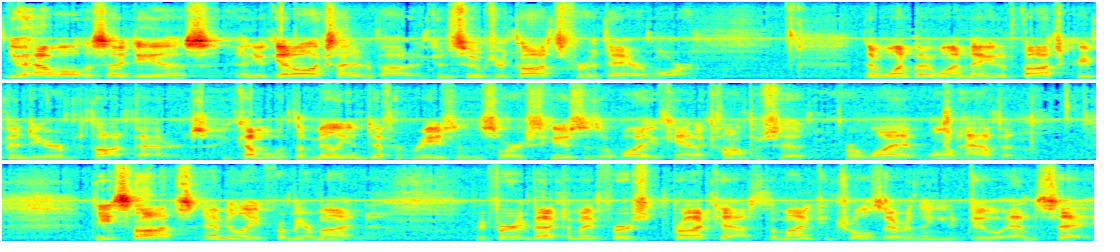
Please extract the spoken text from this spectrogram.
you have all this ideas and you get all excited about it. It consumes your thoughts for a day or more. Then one by one, negative thoughts creep into your thought patterns. You come up with a million different reasons or excuses of why you can't accomplish it or why it won't happen. These thoughts emulate from your mind. Referring back to my first broadcast, the mind controls everything you do and say.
